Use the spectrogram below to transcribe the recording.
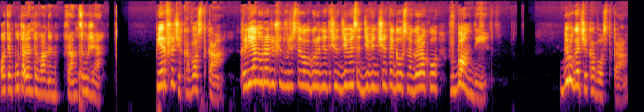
o tym utalentowanym Francuzie. Pierwsza ciekawostka. Kylian urodził się 20 grudnia 1998 roku w Bondi. Druga ciekawostka.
